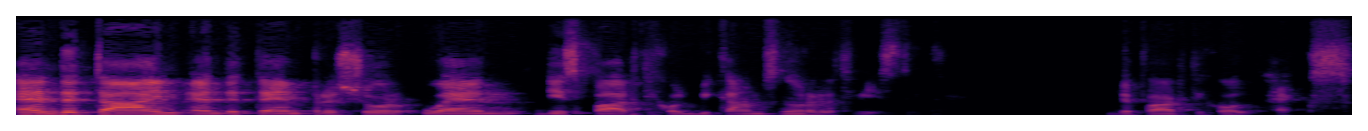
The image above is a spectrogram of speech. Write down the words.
and the time and the temperature when this particle becomes non-relativistic, the particle X.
